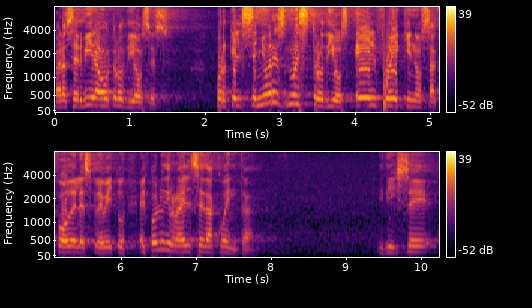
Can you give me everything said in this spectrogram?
para servir a otros dioses. Porque el Señor es nuestro Dios, Él fue quien nos sacó de la esclavitud. El pueblo de Israel se da cuenta y dice,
